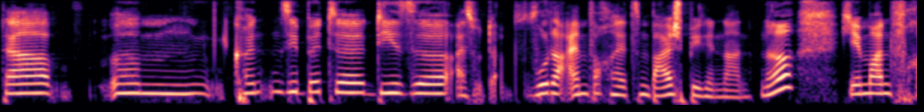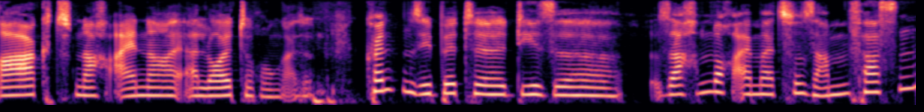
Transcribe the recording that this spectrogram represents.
Da ähm, könnten Sie bitte diese, also da wurde einfach jetzt ein Beispiel genannt, ne? Jemand fragt nach einer Erläuterung. Also könnten Sie bitte diese Sachen noch einmal zusammenfassen?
